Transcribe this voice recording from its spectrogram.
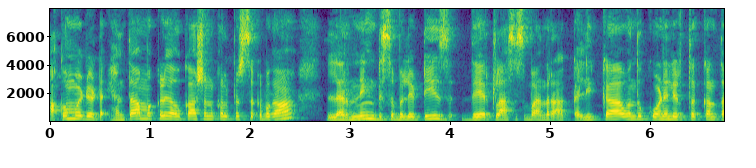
ಅಕೊಮೊಡೇಟ್ ಎಂಥ ಮಕ್ಕಳಿಗೆ ಅವಕಾಶವನ್ನು ಕಲ್ಪಿಸ್ತಕ್ಕ learning disabilities their classes by ಅಂದ್ರೆ ಕಲಿಕಾ ಒಂದು ಕೋಣೆಯಲ್ಲಿರ್ತಕ್ಕಂಥ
